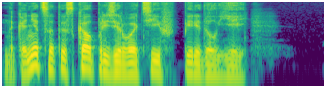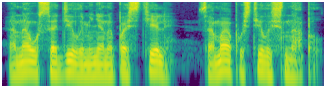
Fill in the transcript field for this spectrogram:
Наконец отыскал презерватив, передал ей. Она усадила меня на постель, сама опустилась на пол.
